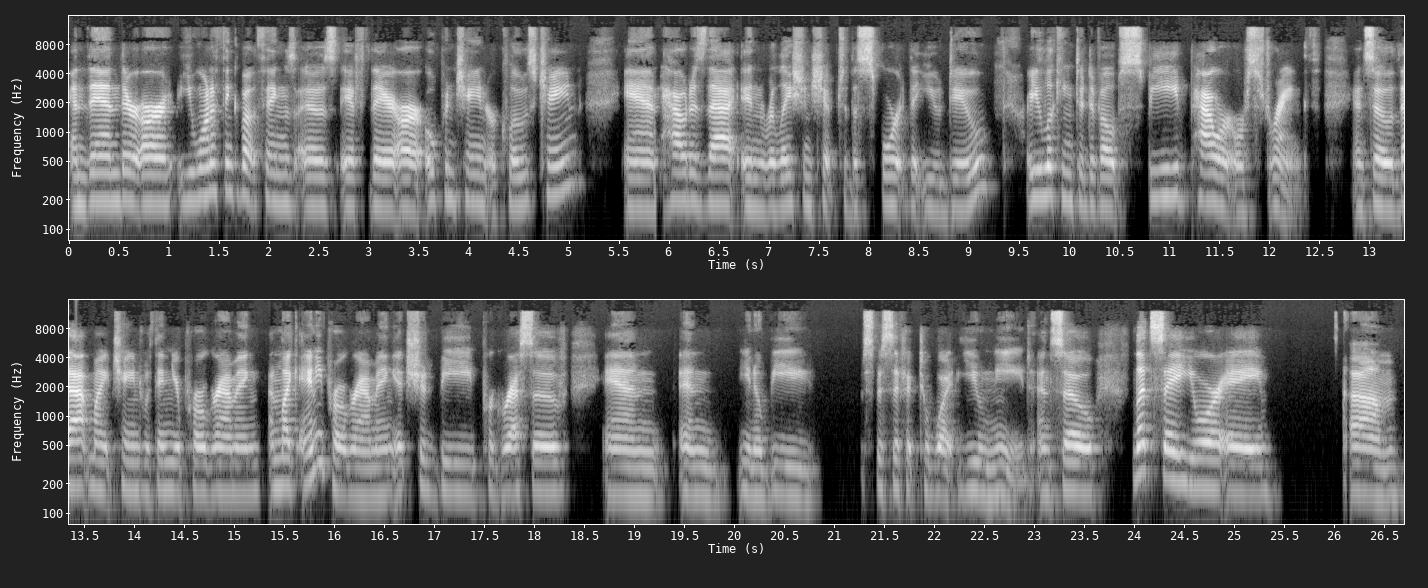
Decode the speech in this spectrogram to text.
And then there are you want to think about things as if there are open chain or closed chain and how does that in relationship to the sport that you do? Are you looking to develop speed power or strength? And so that might change within your programming. And like any programming it should be progressive and and you know be specific to what you need. And so let's say you're a um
